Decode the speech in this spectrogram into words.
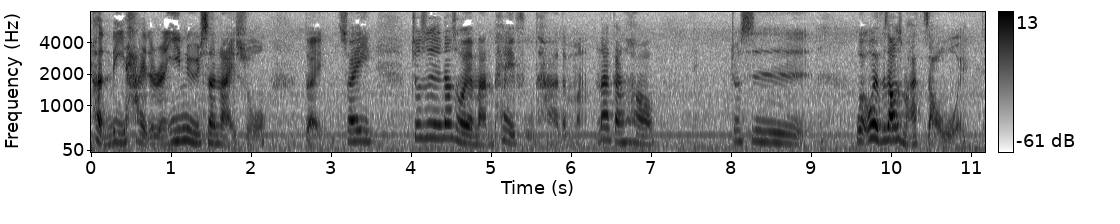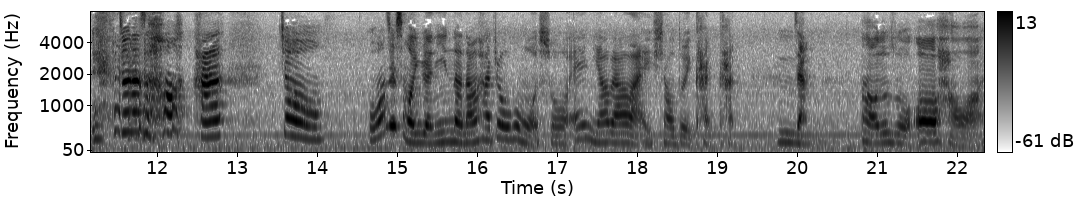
很厉害的人。以女生来说，对，所以就是那时候也蛮佩服他的嘛。那刚好就是我我也不知道为什么他找我哎、就那时候他就我忘记什么原因了，然后他就问我说：“哎、你要不要来校队看看？”嗯这样，然后我就说：“哦，好啊。”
